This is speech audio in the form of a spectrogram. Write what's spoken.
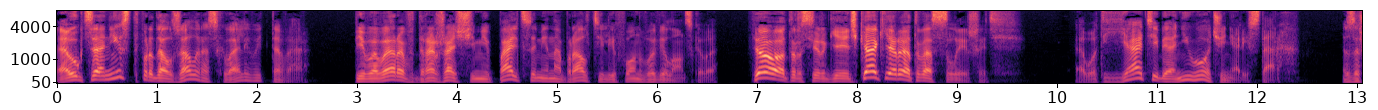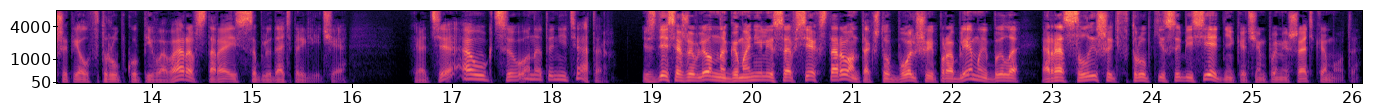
Аукционист продолжал расхваливать товар. Пивоваров дрожащими пальцами набрал телефон Вавилонского. «Петр Сергеевич, как я рад вас слышать!» «А вот я тебя не очень, Аристарх», — зашипел в трубку Пивоваров, стараясь соблюдать приличие. «Хотя аукцион — это не театр. Здесь оживленно гомонили со всех сторон, так что большей проблемой было расслышать в трубке собеседника, чем помешать кому-то.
